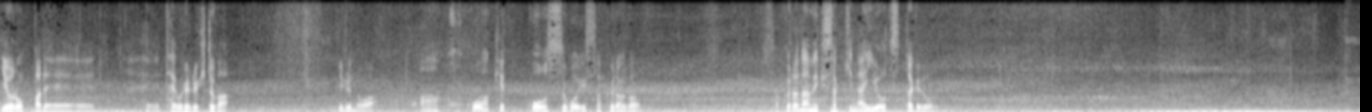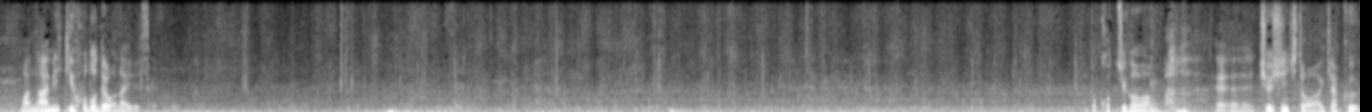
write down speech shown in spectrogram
ヨーロッパで、頼れる人がいるのは。あーここは結構すごい桜が桜並木さっきないよっつったけど。まあ並木ほどではないですけど。やっぱこっち側、えー中心地とは逆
